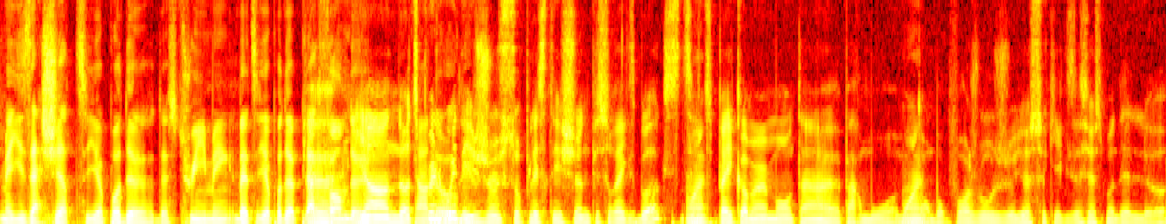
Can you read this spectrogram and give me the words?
mais ils achètent. Il n'y a pas de, de streaming. Ben, il n'y a pas de plateforme Euh, de. Il y en a. Tu peux en a, louer mais- des jeux sur PlayStation puis sur Xbox. Tu payes comme un montant euh, par mois, mettons, pour pouvoir jouer au jeu. Il y a ça qui existe, il y a ce modèle-là.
